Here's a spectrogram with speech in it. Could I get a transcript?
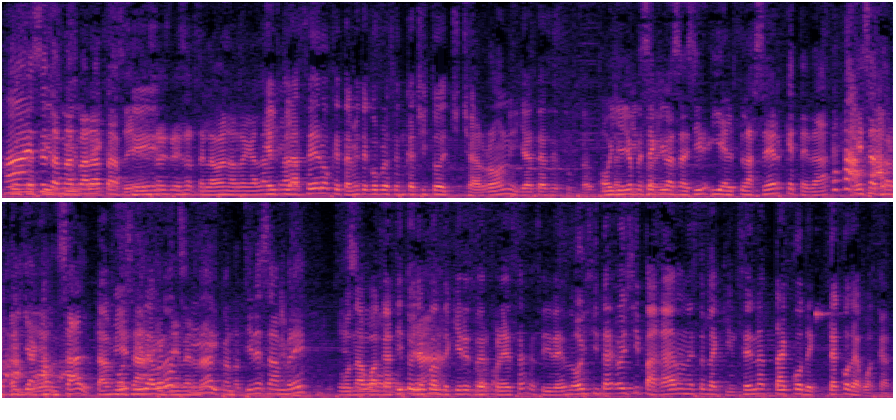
Ah, esa es la más barata, sí, esa, esa te la van a regalar. El claro. placero que también te compras un cachito de chicharrón y ya te haces tu tu Oye, yo pensé que ibas a decir, y el placer que te da esa tortilla con sal. También, o sea, y la verdad, de sí. verdad, cuando tienes hambre. Con eso- aguacatito ya, ya. cuando te quieres ver fresa, así de hoy sí, hoy sí pagaron, esta es la quincena, taco de taco de aguacate.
